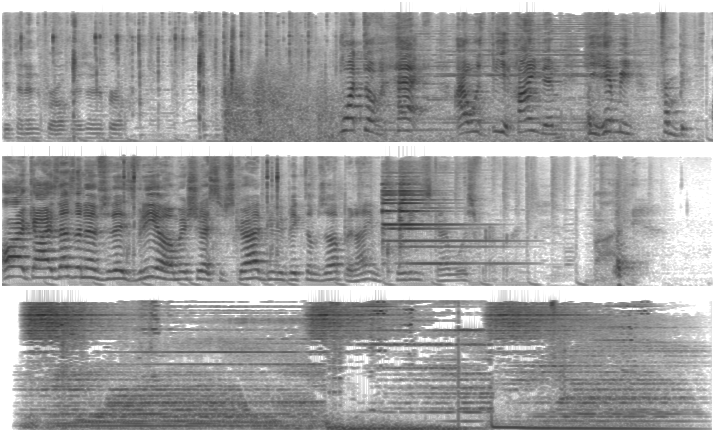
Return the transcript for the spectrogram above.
He's an pearl. He's an ender. What the heck? I was behind him. He hit me from. Alright, guys, that's the end of today's video. Make sure you guys subscribe, give me a big thumbs up, and I am quitting Skywars forever. Bye.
